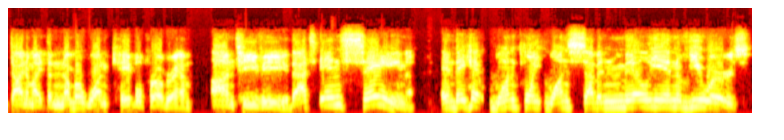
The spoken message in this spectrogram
Dynamite the number one cable program on TV. That's insane. And they hit 1.17 million viewers.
